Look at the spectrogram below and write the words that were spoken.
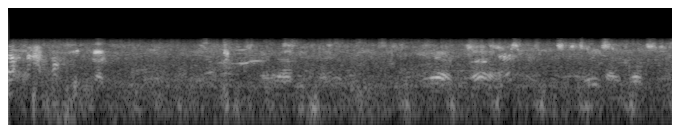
Yeah, yeah.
